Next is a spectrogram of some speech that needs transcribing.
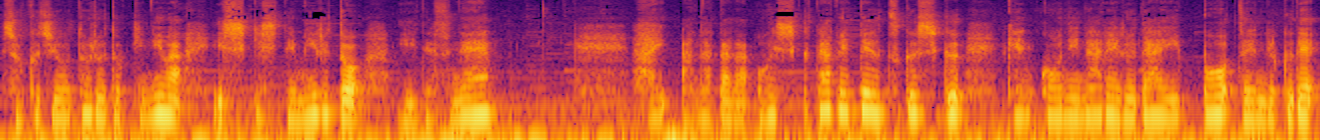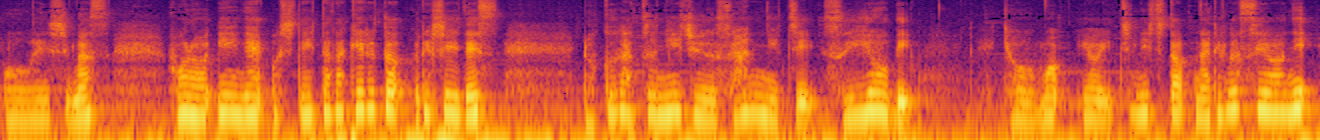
食事をとる時には意識してみるといいですね。はい、あなたが美味しく食べて美しく健康になれる第一歩を全力で応援します。フォロー、いいね押していただけると嬉しいです。6月23日水曜日今日も良い一日となりますように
